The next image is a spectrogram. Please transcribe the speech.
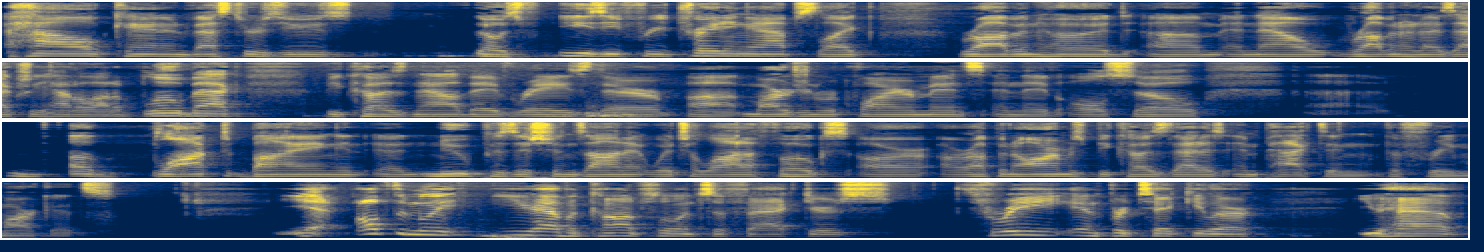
how can investors use those easy free trading apps like Robinhood, um, and now Robinhood has actually had a lot of blowback because now they've raised their uh, margin requirements and they've also uh, blocked buying uh, new positions on it, which a lot of folks are are up in arms because that is impacting the free markets. Yeah, ultimately, you have a confluence of factors. Three in particular. You have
